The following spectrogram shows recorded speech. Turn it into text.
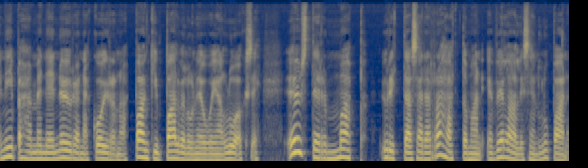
ja niinpä hän menee nöyränä koirana pankin palveluneuvojan luokse. Östermap yrittää saada rahattoman ja velallisen lupan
